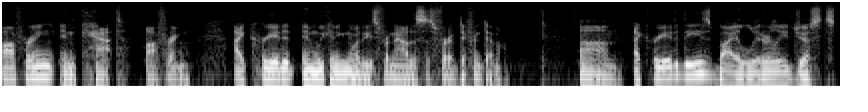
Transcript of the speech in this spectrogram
offering and cat offering. I created and we can ignore these for now this is for a different demo. Um, i created these by literally just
